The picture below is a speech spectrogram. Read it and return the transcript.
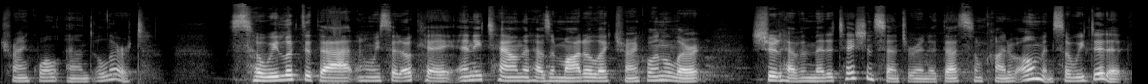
tranquil and alert. So we looked at that and we said, okay, any town that has a motto like tranquil and alert should have a meditation center in it. That's some kind of omen. So we did it.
